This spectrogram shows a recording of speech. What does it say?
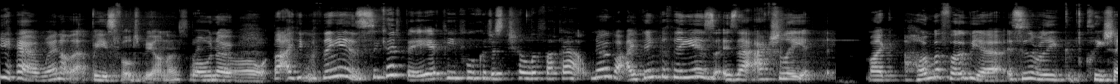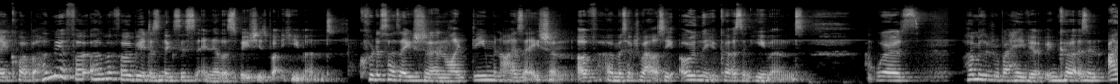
Yeah, we're not that peaceful, to be honest. Well, no. But I think the thing is, It could be if people could just chill the fuck out. No, but I think the thing is, is that actually, like homophobia. This is a really cliche quote, but homopho- homophobia doesn't exist in any other species but humans. Criticization and like demonization of homosexuality only occurs in humans, whereas homosexual behavior occurs in I,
